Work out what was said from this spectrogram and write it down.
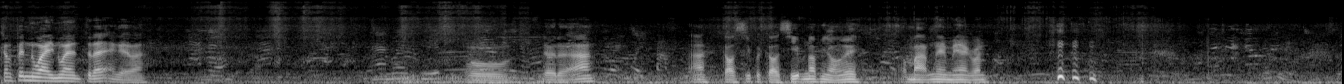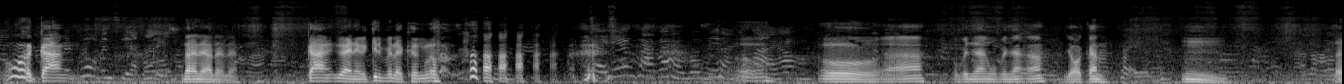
คันเป็นหน่วยหน่วยจะได้ไงวะงานด้วยชีวิตโอ้เดี๋ยวเดี๋ยวอะอะเก่าซิบไปเก่าซิบเนาะพี่น้องเอ้ยเอามากให้แม่ก่อนโอ้ยกลางลูกเป็นเสียค่ะหรือได้แล้วได้แล้ว กลางเอื่อยเนี่ยก็กินไปละครึ่งแล้วใส่แห้งค่ะก็หันเบอร์ที่หันก็ขายเอาโอ้อะบ่เป็นหยังบ่เป็นหยังเอ้าหยอกกัน ไข่เลยนะอืมได้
